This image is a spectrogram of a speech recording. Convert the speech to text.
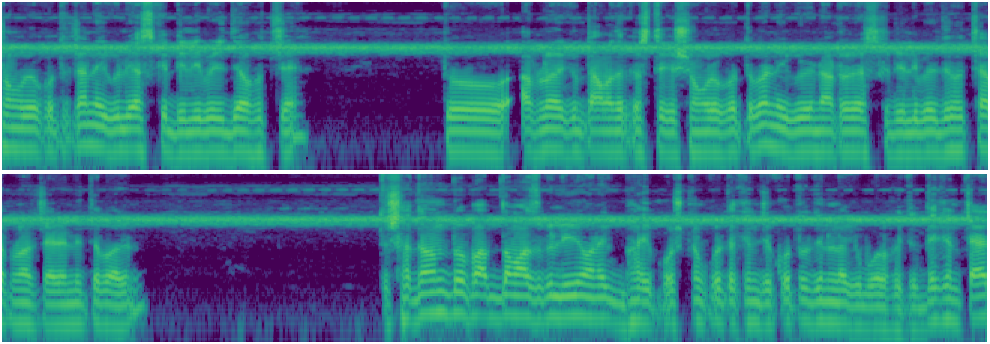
সংগ্রহ করতে চান, এগুলি আজকে ডেলিভারি দেওয়া হচ্ছে। তো আপনারা কিন্তু আমাদের কাছ থেকে সংগ্রহ করতে পারেন। এগুলি নাটোরে আজকে ডেলিভারি দেওয়া হচ্ছে, আপনারা চাইলে নিতে পারেন। তো সাধারণত পাবদা মাছগুলি অনেক ভাই প্রশ্ন করে থাকেন যে কতদিন লাগে বড় হইতে। দেখেন চার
